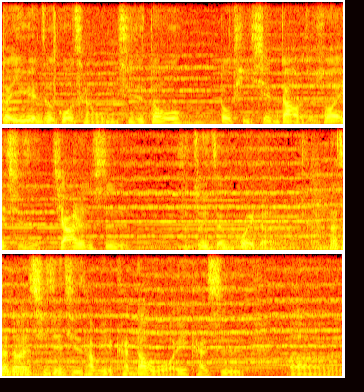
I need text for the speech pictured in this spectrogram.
在医院这个过程，我们其实都都体现到，就是说，哎，其实家人是是最珍贵的。那在这段期间，其实他们也看到我，哎，开始，呃，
